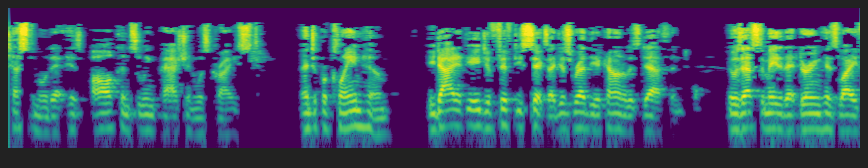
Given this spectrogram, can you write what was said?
testimony that his all-consuming passion was Christ and to proclaim him he died at the age of 56. I just read the account of his death and it was estimated that during his life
